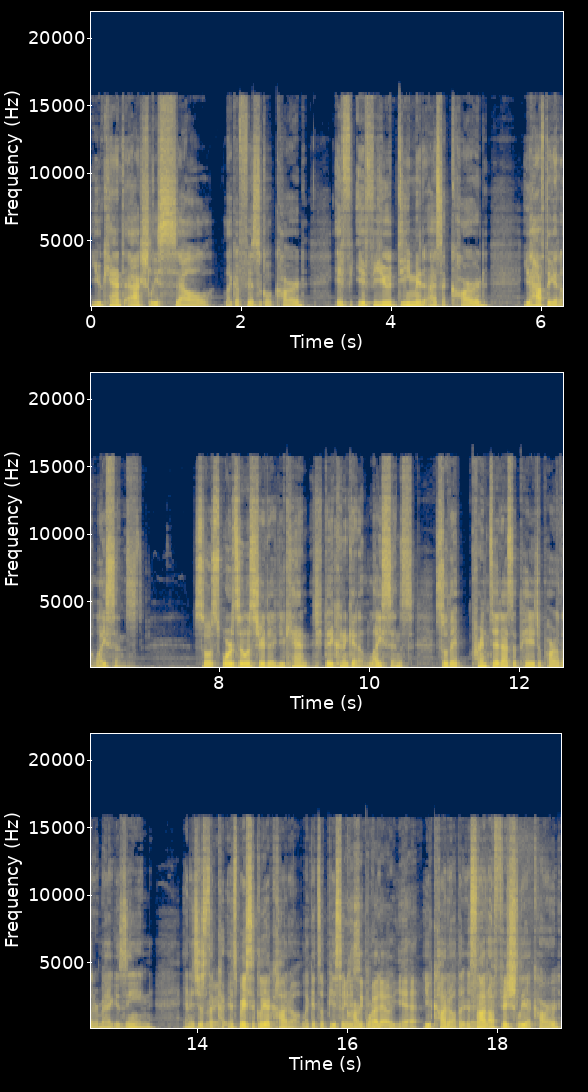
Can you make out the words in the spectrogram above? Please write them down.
you can't actually sell like a physical card. If if you deem it as a card, you have to get it licensed. So Sports Illustrated, you can't. They couldn't get it licensed, so they print it as a page, a part of their magazine, and it's just right. a. It's basically a cutout, like it's a piece of it cardboard. Cutout, you, yeah. You cut out. It's yeah. not officially a card.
